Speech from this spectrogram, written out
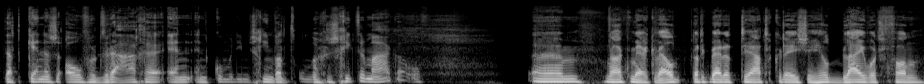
dat kennis overdragen en, en comedy misschien wat ondergeschikter maken? Of? Ehm, nou, ik merk wel dat ik bij dat theatercollege heel blij word van,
